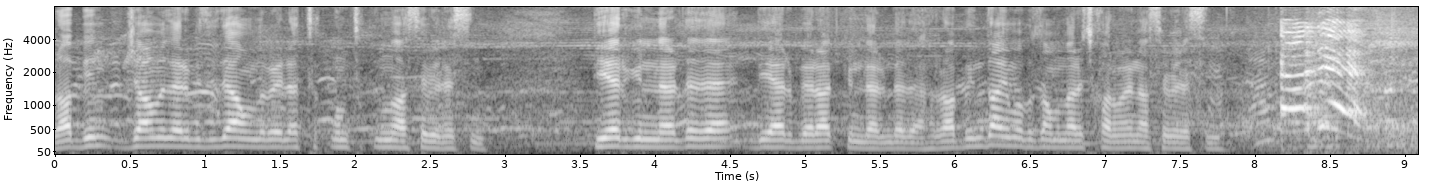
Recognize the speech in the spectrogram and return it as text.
Rabbim camilerimizi devamlı böyle tıklım tıklım nasip eylesin. Diğer günlerde de, diğer berat günlerinde de. Rabbim daima bu zamanları çıkarmayı nasip eylesin. Hadi.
